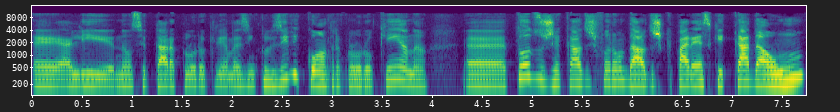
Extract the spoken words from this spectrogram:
é, ali, não citar a cloroquina, mas inclusive contra a cloroquina, é, todos os recados foram dados, que parece que cada um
